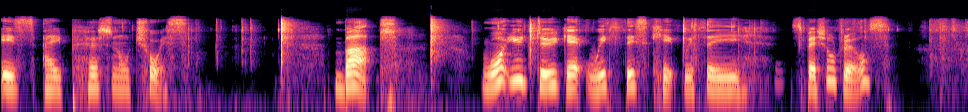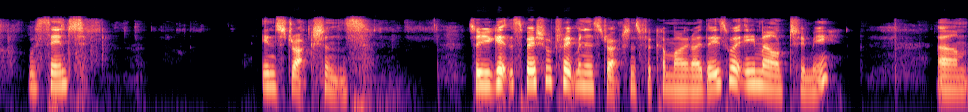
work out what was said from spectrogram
is a personal choice but what you do get with this kit with the special drills was sent instructions. So you get the special treatment instructions for kimono. These were emailed to me. Um,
